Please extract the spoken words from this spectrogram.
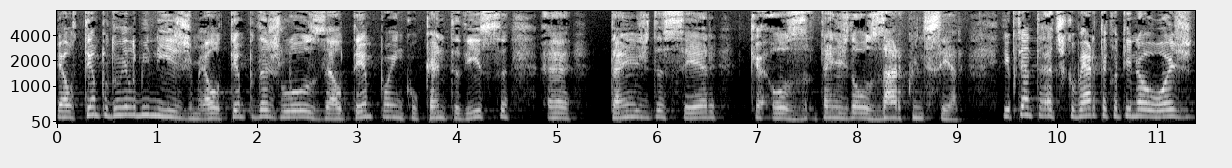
é o tempo do iluminismo, é o tempo das luzes, é o tempo em que o Kant disse eh, tens de ser, tens de ousar conhecer. E, portanto, a descoberta continua hoje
